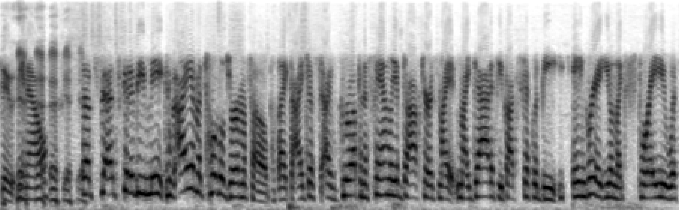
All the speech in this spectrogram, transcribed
suit, you know? That's that's going to be me because I am a total germaphobe. Like I just I grew up in a family of doctors. My my dad, if you got sick, would be angry at you and like spray you with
